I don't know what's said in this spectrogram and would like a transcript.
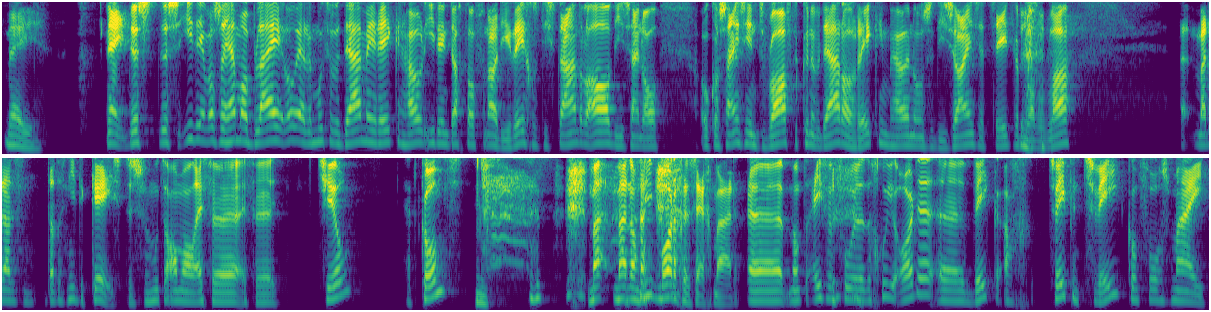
nee. Nee, dus, dus iedereen was al helemaal blij. Oh ja, dan moeten we daarmee rekening houden. Iedereen dacht al van, nou, die regels die staan er al. Die zijn al, ook al zijn ze in draft, dan kunnen we daar al rekening mee houden. in Onze designs, et cetera, bla, bla, bla. Eh, maar dat is, dat is niet de case. Dus we moeten allemaal even, even chill. Het komt. maar, maar nog niet morgen, zeg maar. Eh, want even voor de goede orde. eh week ach, 2.2 komt volgens mij...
